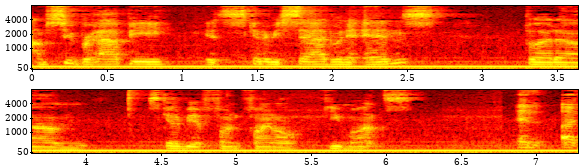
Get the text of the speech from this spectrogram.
I'm super happy. It's going to be sad when it ends, but um, it's going to be a fun final few months. And uh,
